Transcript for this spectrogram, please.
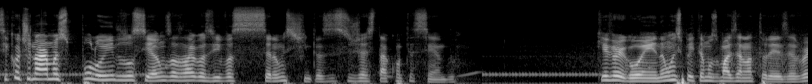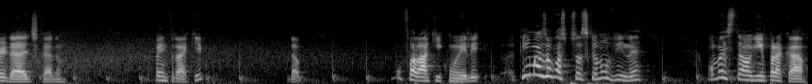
Se continuarmos poluindo os oceanos, as águas vivas serão extintas. Isso já está acontecendo. Que vergonha, não respeitamos mais a natureza. É verdade, cara. Vai entrar aqui? Não. Vou falar aqui com ele. Tem mais algumas pessoas que eu não vi, né? Vamos ver se tem alguém pra cá.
